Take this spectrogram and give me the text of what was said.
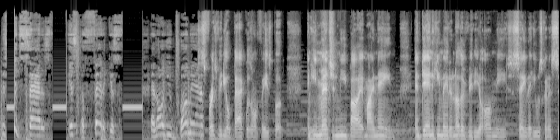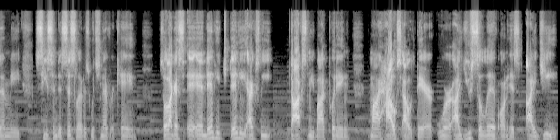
this shit's sad as it's pathetic as and all you bum ass. his first video back was on Facebook, and he mentioned me by my name. And then he made another video on me saying that he was going to send me cease and desist letters, which never came. So, like I said, and then he then he actually doxed me by putting my house out there where I used to live on his IG.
